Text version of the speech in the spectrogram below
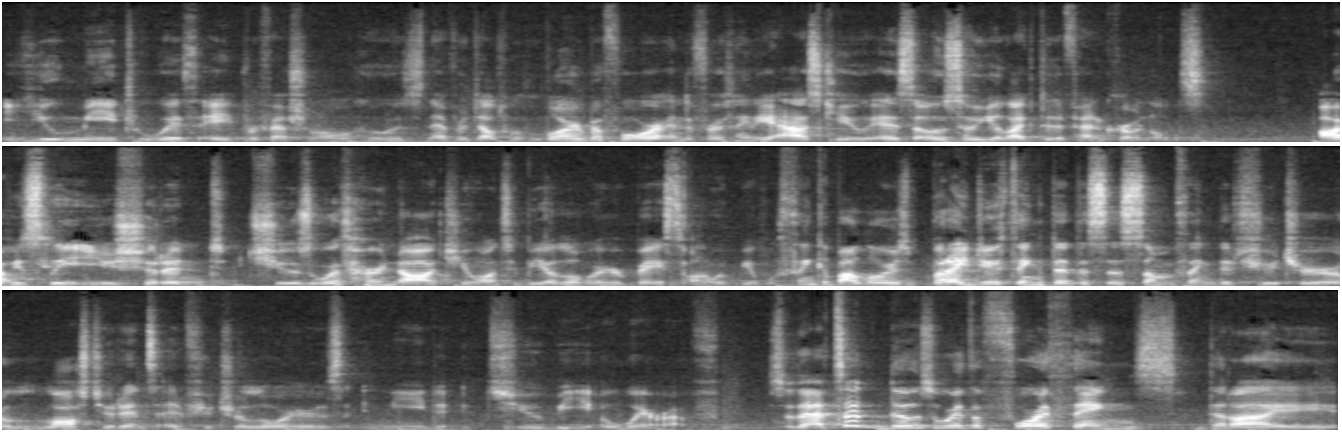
you meet with a professional who has never dealt with a lawyer before and the first thing they ask you is oh so you like to defend criminals obviously you shouldn't choose whether or not you want to be a lawyer based on what people think about lawyers but i do think that this is something that future law students and future lawyers need to be aware of. So that's it. Those were the four things that i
